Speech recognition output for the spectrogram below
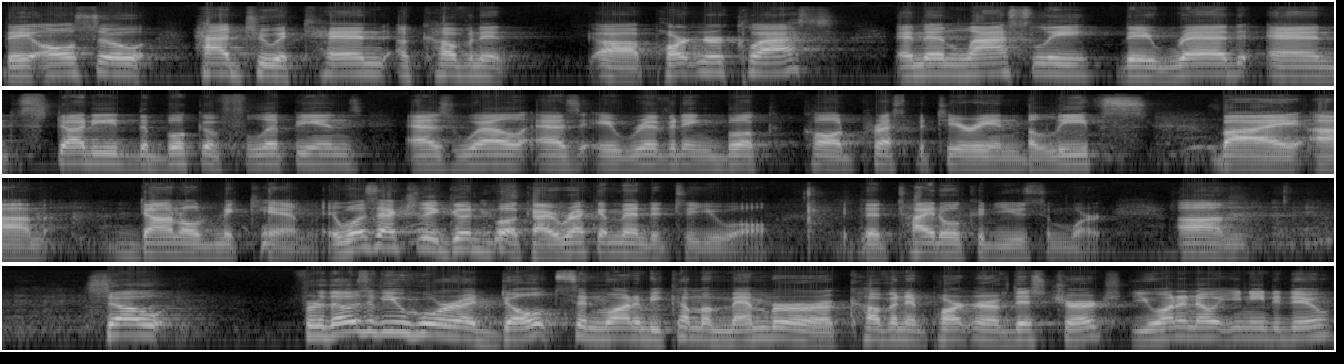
They also had to attend a covenant uh, partner class. And then lastly, they read and studied the book of Philippians as well as a riveting book called Presbyterian Beliefs by um, Donald McKim. It was actually a good book. I recommend it to you all. The title could use some work. Um, so, for those of you who are adults and want to become a member or a covenant partner of this church, do you want to know what you need to do?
